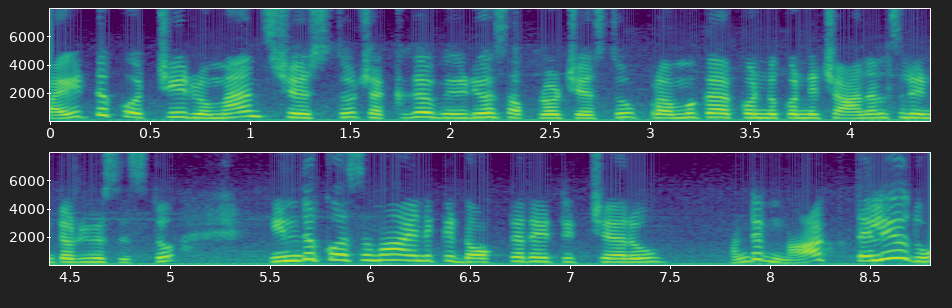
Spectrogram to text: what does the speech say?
బయటకు వచ్చి రొమాన్స్ చేస్తూ చక్కగా వీడియోస్ అప్లోడ్ చేస్తూ ప్రముఖ కొన్ని కొన్ని ఛానల్స్లో ఇంటర్వ్యూస్ ఇస్తూ ఇందుకోసమా ఆయనకి డాక్టరేట్ ఇచ్చారు? అంటే నాకు తెలియదు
